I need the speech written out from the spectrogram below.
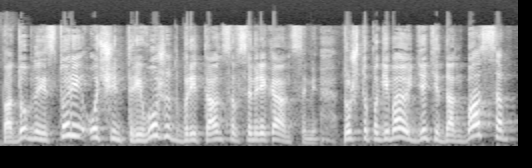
Подобные истории очень тревожат британцев с американцами. То, что погибают дети Донбасса,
